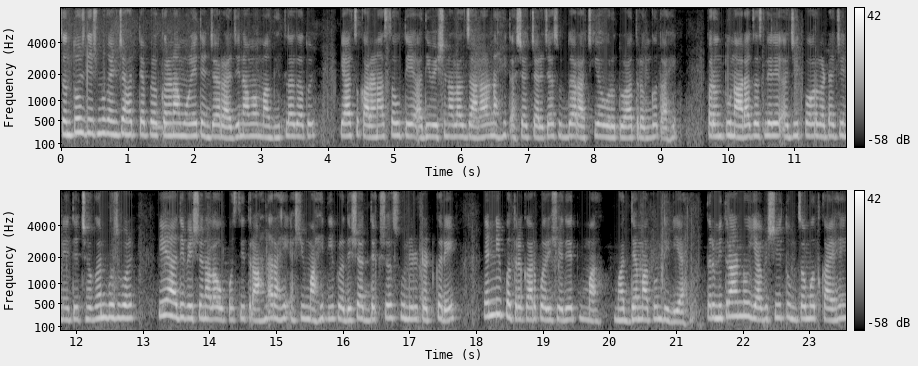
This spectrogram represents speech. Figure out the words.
संतोष देशमुख यांच्या हत्या प्रकरणामुळे त्यांचा राजीनामा मागितला जातोय. याच कारणास्तव ते अधिवेशनाला जाणार नाहीत अशा चर्चासुद्धा राजकीय वर्तुळात रंगत आहे. परंतु नाराज असलेले अजित पवार गटाचे नेते छगन भुजबळ हे अधिवेशनाला उपस्थित राहणार आहे अशी माहिती प्रदेशाध्यक्ष सुनील तटकरे यांनी पत्रकार परिषदेत मा माध्यमातून दिली आहे. तर मित्रांनो याविषयी तुमचं मत काय आहे?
